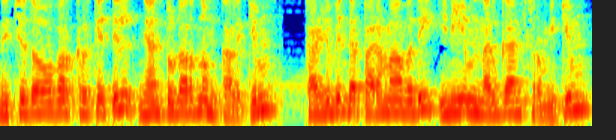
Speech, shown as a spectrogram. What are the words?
നിശ്ചിത ഓവർ ക്രിക്കറ്റിൽ ഞാൻ തുടർന്നും കളിക്കും. കഴിവിന്റെ പരമാവധി ഇനിയും നൽകാൻ ശ്രമിക്കും.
